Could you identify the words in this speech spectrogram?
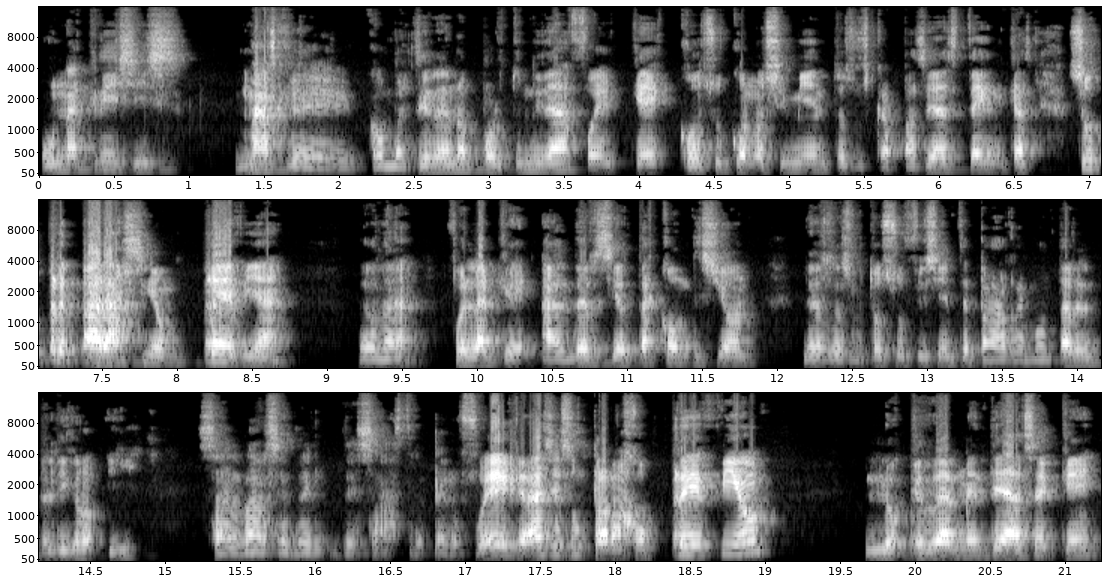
una crisis más que convertirla en oportunidad, fue que con su conocimiento, sus capacidades técnicas, su preparación previa, ¿verdad? Fue la que al ver cierta condición les resultó suficiente para remontar el peligro y salvarse del desastre. Pero fue gracias a un trabajo previo lo que realmente hace que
